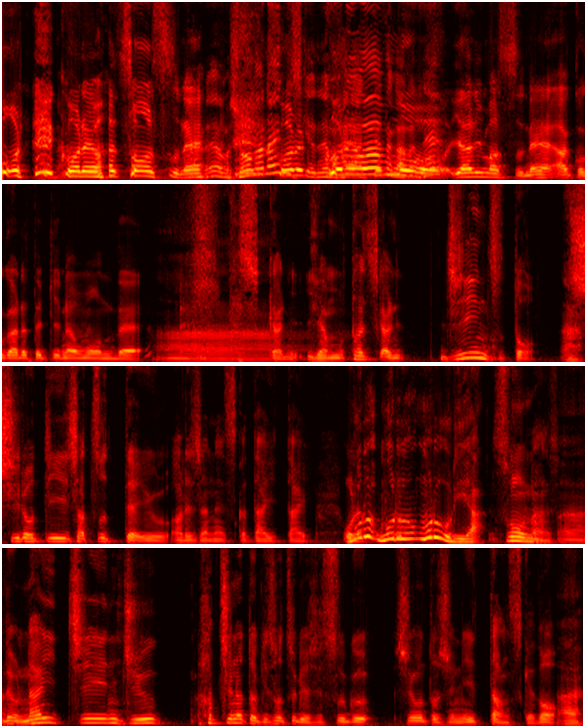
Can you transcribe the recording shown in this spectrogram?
これこれはそうっすね。あれはもうしょうがないんこですけどね。れこれはもうやりますね。憧れ的なもんで。確かに。いやもう確かにジーンズと白 T シャツっていうあれじゃないですか大体。ムルムルムル売りや。そうなんです。うん。でも内地に18の時卒業してすぐ仕事しに行ったんですけどは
